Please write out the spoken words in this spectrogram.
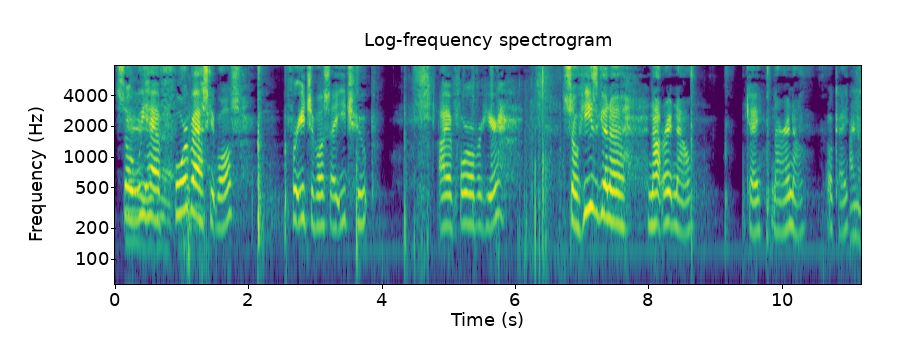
So we have four basketballs for each of us at each hoop. I have four over here. So he's gonna, not right now. Okay, not right now. Okay. I know.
